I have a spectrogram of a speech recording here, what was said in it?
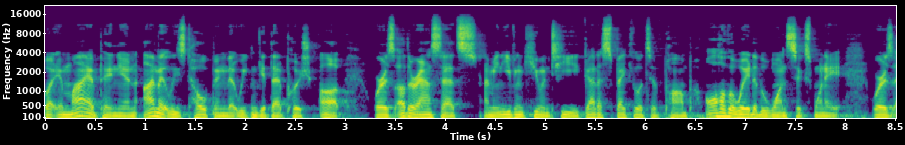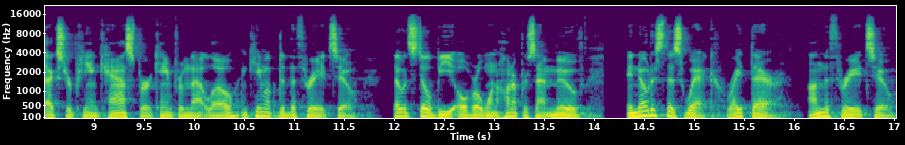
But in my opinion, I'm at least hoping that we can get that push up, whereas other assets, I mean, even QNT, got a speculative pump all the way to the 1618, whereas XRP and Casper came from that low and came up to the 382. That would still be over a 100% move. And notice this wick right there on the 382.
